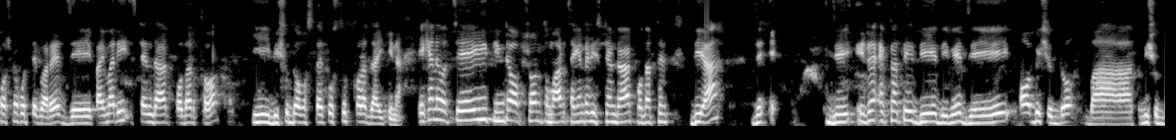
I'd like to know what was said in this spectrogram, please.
প্রশ্ন করতে পারে যে, প্রাইমারি স্ট্যান্ডার্ড পদার্থ কি বিশুদ্ধ অবস্থায় প্রস্তুত করা যায় কিনা? এখানে হচ্ছে এই তিনটা অপশন তোমার সেকেন্ডারি স্ট্যান্ডার্ড পদার্থের দিয়া যে যে এটা একটাতে দিয়ে দিবে যে, অবিশুদ্ধ বা বিশুদ্ধ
